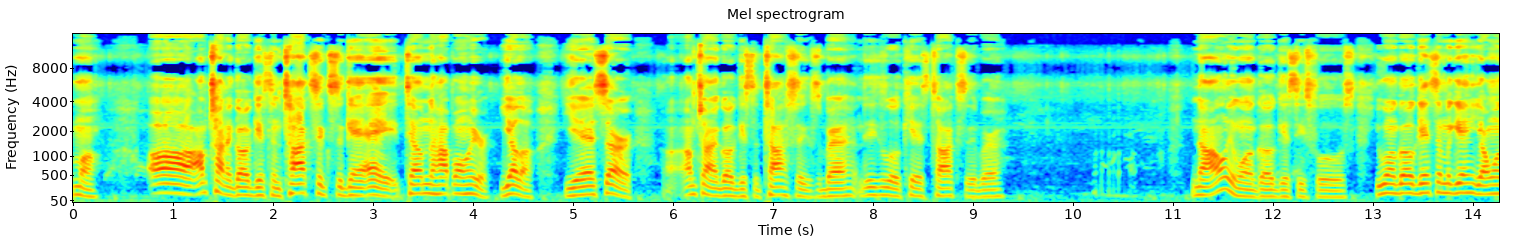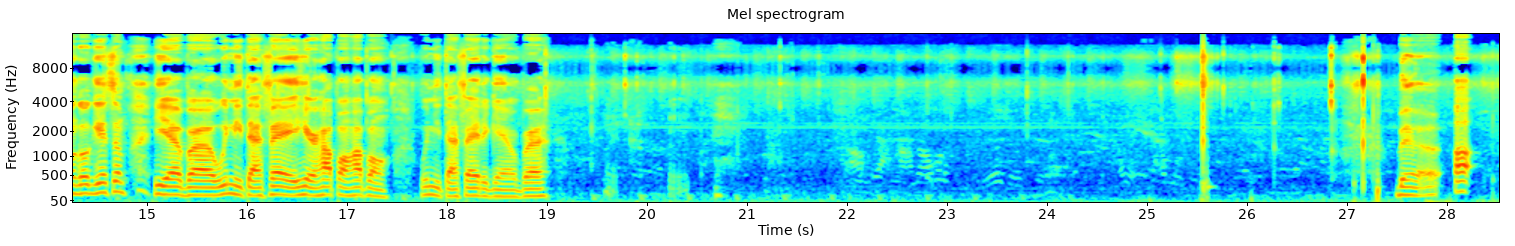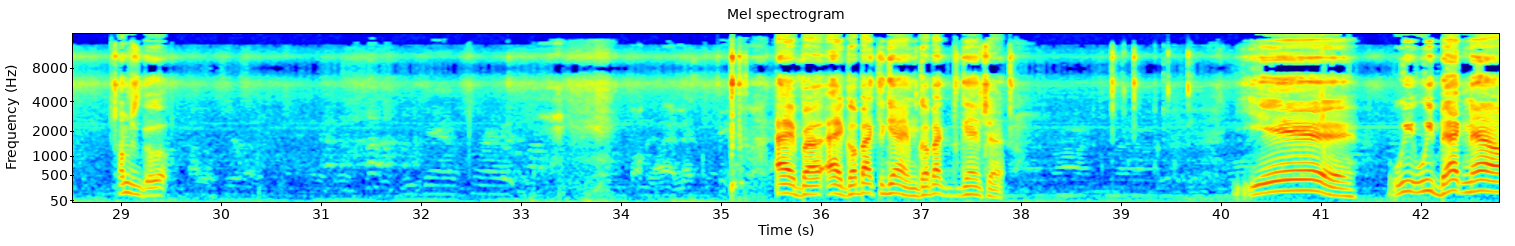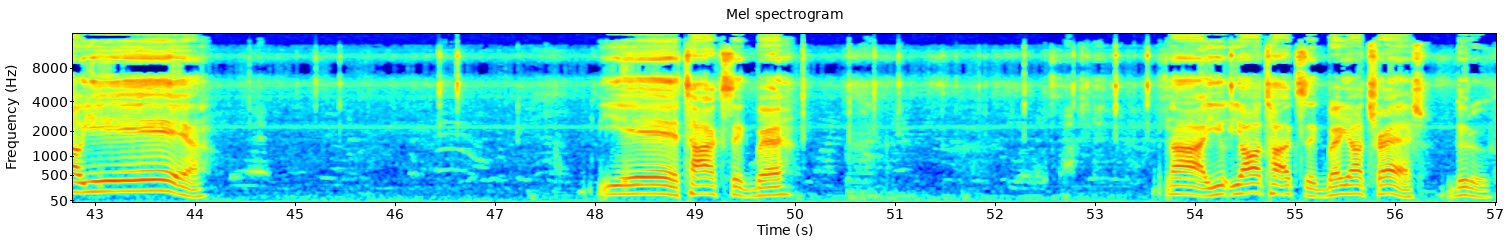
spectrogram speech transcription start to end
Come on. Oh, I'm trying to go get some toxics again. Hey, tell them to hop on here. Yellow. Yes, sir. I'm trying to go get some toxics, bruh. These little kids toxic, bruh. No, I only want to go get these fools. You want to go get some again? Y'all want to go get some? Yeah, bro. We need that fade. Here, hop on, hop on. We need that fade again, bro. Man, uh, I'm just good. Hey, bro. Hey, go back to game. Go back to game chat. Yeah. We we back now. Yeah. Yeah, toxic, bruh. Nah, you y'all toxic, bruh. Y'all trash. Doo doo.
